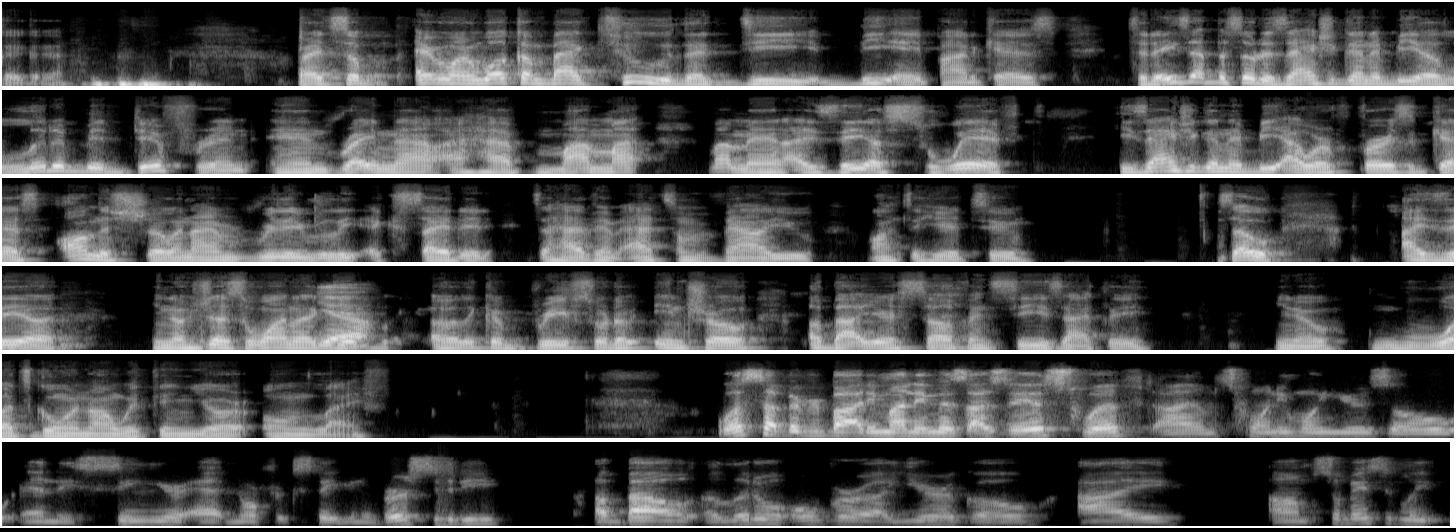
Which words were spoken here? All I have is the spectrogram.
good, good. All right, so everyone, welcome back to the DBA podcast. Today's episode is actually going to be a little bit different, and right now I have my my, my man Isaiah Swift. He's actually going to be our first guest on the show, and I'm really really excited to have him add some value onto here too. So, Isaiah, you know, just want to Yeah. give like a, like a brief sort of intro about yourself and see exactly, you know, what's going on within your own life. What's up, everybody? My name is Isaiah Swift. I am 21 years old and a senior at Norfolk State University. About a little over a year ago, I, um, so basically,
